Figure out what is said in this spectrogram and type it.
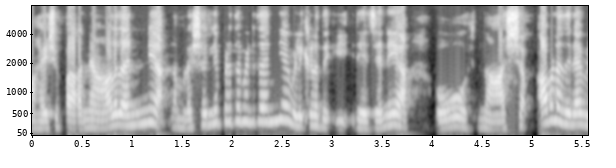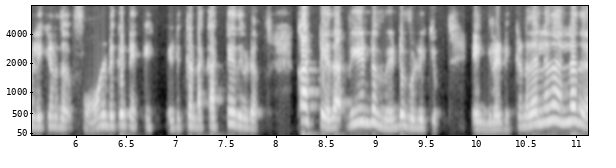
മഹേഷ് പറഞ്ഞ ആൾ തന്നെയാ നമ്മളെ ശല്യപ്പെടുത്താൻ വേണ്ടി തന്നെയാ വിളിക്കണത്. ഈ രചനയാ. ഓ നാശം. അവൾ എന്തിനാ വിളിക്കണത്? ഫോൺ എടുക്കട്ടെ. എടുക്കണ്ട കട്ട് ചെയ്ത് വിടും. കട്ട് ചെയ്താ വീണ്ടും വീണ്ടും വിളിക്കും. എങ്കിലെടുക്കണതല്ലേ നല്ലത്?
